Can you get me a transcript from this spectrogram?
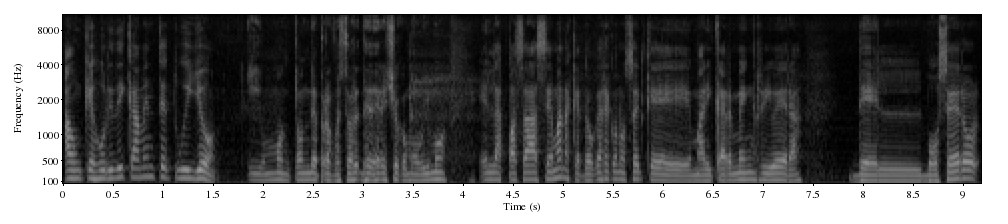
aunque jurídicamente tú y yo y un montón de profesores de derecho como vimos en las pasadas semanas que tengo que reconocer que Mari Carmen Rivera del vocero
